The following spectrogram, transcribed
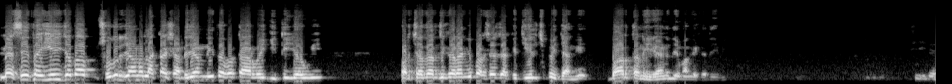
ਮੈਸੇਜ ਤਾਂ ਇਹ ਹੈ ਜਦੋਂ ਸੁਧਰ ਜਾਣ ਇਲਾਕਾ ਛੱਡ ਜਾਣ ਨਹੀਂ ਤਾਂ ਫਿਰ ਕਾਰਵਾਈ ਕੀਤੀ ਜਾਊਗੀ। ਪਰਚਾ ਦਰਜ ਕਰਾਂਗੇ ਪਰਚਾ ਜਾ ਕੇ ਜੇਲ੍ਹ 'ਚ ਭੇਜਾਂਗੇ ਬਾਹਰ ਤਾਂ ਨਹੀਂ ਰਹਿਣ ਦੇਵਾਂਗੇ ਕਦੇ ਵੀ। ਠੀਕ ਹੈ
